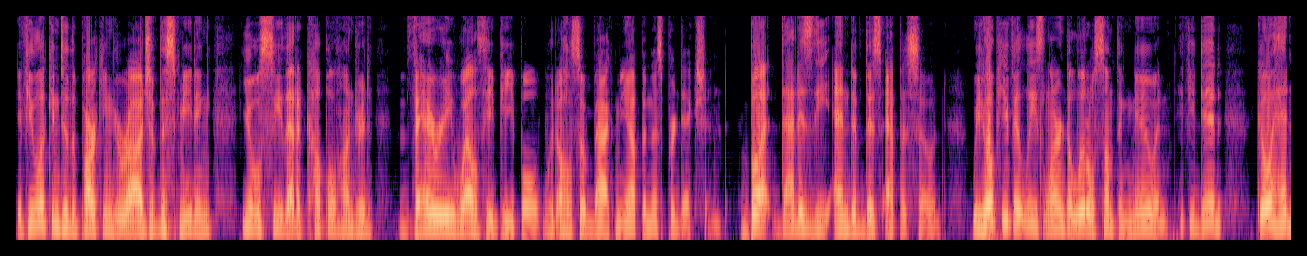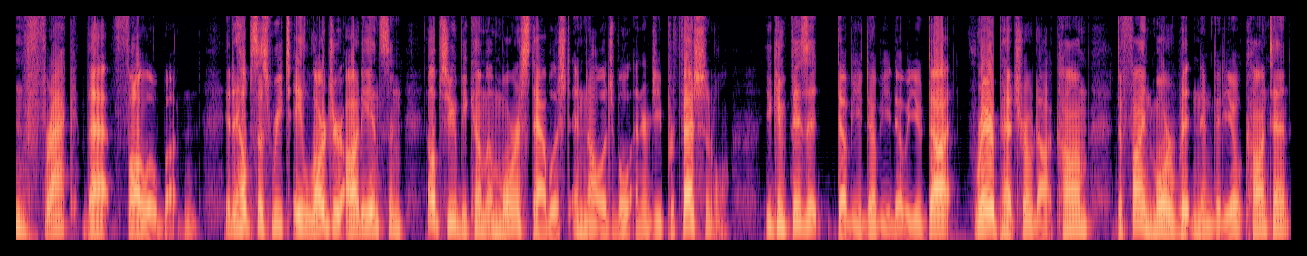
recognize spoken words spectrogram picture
If you look into the parking garage of this meeting, you will see that a couple hundred very wealthy people would also back me up in this prediction. But that is the end of this episode. We hope you've at least learned a little something new, and if you did, go ahead and frack that follow button. It helps us reach a larger audience and helps you become a more established and knowledgeable energy professional. You can visit www.rarepetro.com to find more written and video content,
